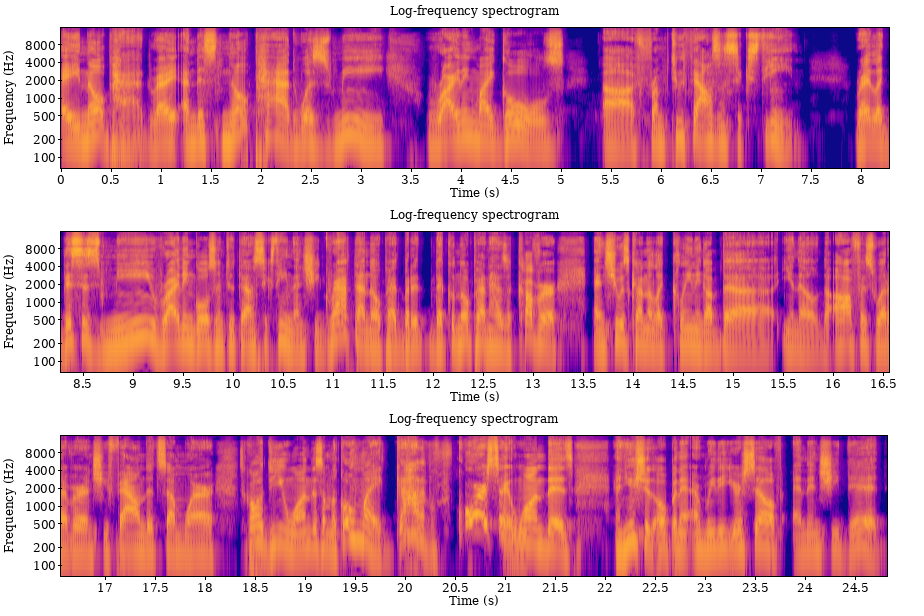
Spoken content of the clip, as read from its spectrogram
a notepad, right? And this notepad was me writing my goals uh, from 2016 right? Like this is me writing goals in 2016. Then she grabbed that notepad, but it, the notepad has a cover, and she was kind of like cleaning up the, you know, the office, whatever, and she found it somewhere. It's like, oh, do you want this? I'm like, oh my god, of course I want this, and you should open it and read it yourself. And then she did,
